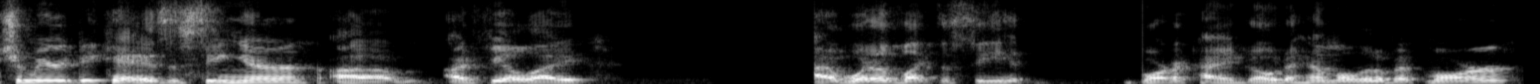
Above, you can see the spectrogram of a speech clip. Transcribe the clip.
Chimere Dike is a senior. Um, I feel like I would have liked to see Mordecai go to him a little bit more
